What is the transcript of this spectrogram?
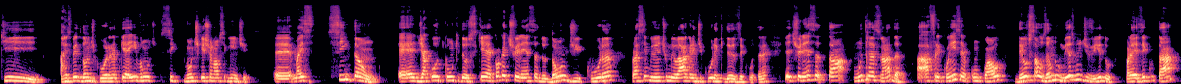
que a respeito do dom de cura, né? Porque aí vão, se, vão te questionar o seguinte: é, mas se então é é de acordo com o que Deus quer, qual que é a diferença do dom de cura para simplesmente o milagre de cura que Deus executa, né? E a diferença está muito relacionada à, à frequência com qual Deus está usando o mesmo indivíduo para executar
